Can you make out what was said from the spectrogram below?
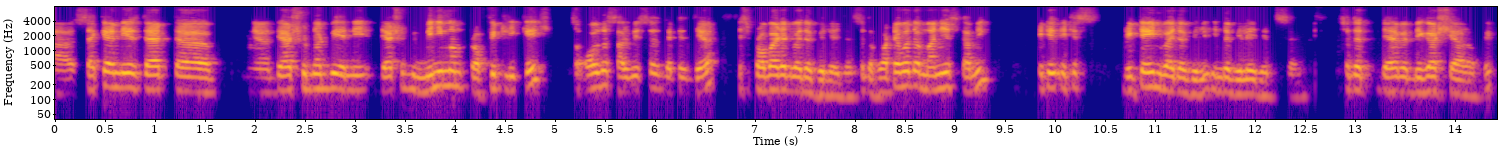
Uh, second is that uh, there should not be any, there should be minimum profit leakage. So all the services that is there is provided by the villagers. So the, whatever the money is coming, it is, it is retained by the in the village itself so that they have a bigger share of it.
